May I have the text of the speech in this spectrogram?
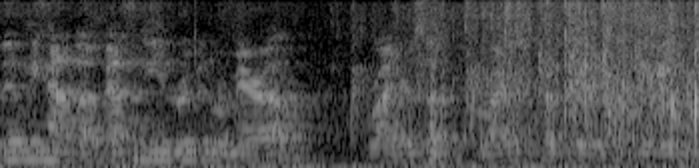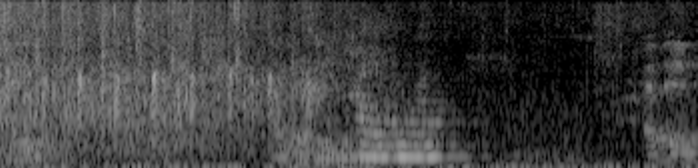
And then we have uh, Bethany and Ruben Romero, writers of writers and co-creators of the agency. Hi guys, how you doing? Hi, everyone. And then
